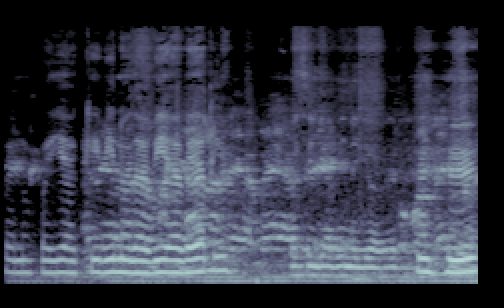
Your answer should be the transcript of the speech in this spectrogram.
Bueno, pues ya aquí vino David a verla. Pues sí, ya vine yo a ver. Ujú.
